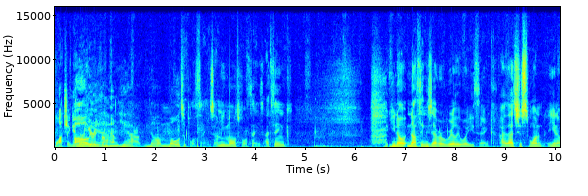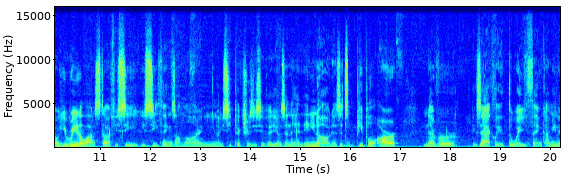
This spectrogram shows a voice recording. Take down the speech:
watching him Oh, or hearing yeah, from him? Yeah, no, multiple things. I mean, multiple things. I think, you know, nothing's ever really what you think. I, that's just one. You know, you read a lot of stuff. You see, you see things online. You know, you see pictures, you see videos, and and, and you know how it is. It's people are never exactly the way you think. I mean, uh,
